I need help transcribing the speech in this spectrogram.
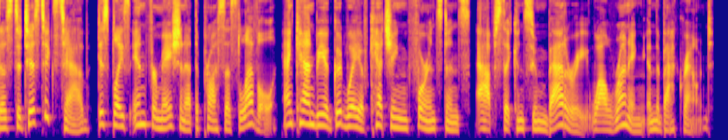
The Statistics tab displays information at the process level and can be a good way of catching, for instance, apps that consume battery while running in the background.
